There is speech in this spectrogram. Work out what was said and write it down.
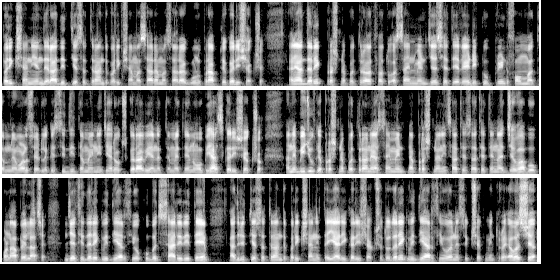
પરીક્ષાની અંદર આદિત્ય સત્રાંત પરીક્ષામાં સારામાં સારા ગુણ પ્રાપ્ત કરી શકશે. અને આ દરેક પ્રશ્નપત્ર અથવા તો અસાઇનમેન્ટ જે છે તે રેડી ટુ પ્રિન્ટ ફોર્મમાં તમને મળશે, એટલે કે સીધી તમે એની ઝેરોક્સ કરાવી અને તમે તેનો અભ્યાસ કરી શકશો. અને બીજું કે પ્રશ્નપત્ર અને અસાઇનમેન્ટના પ્રશ્નની સાથે સાથે તેના જવાબો પણ આપેલા છે. જેથી દરેક વિદ્યાર્થીઓ ખૂબ જ સારી રીતે આ દ્વિતીય સત્રાંત પરીક્ષાની તૈયારી કરી શકશે. તો દરેક વિદ્યાર્થીઓ અને શિક્ષક મિત્રોએ અવશ્ય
